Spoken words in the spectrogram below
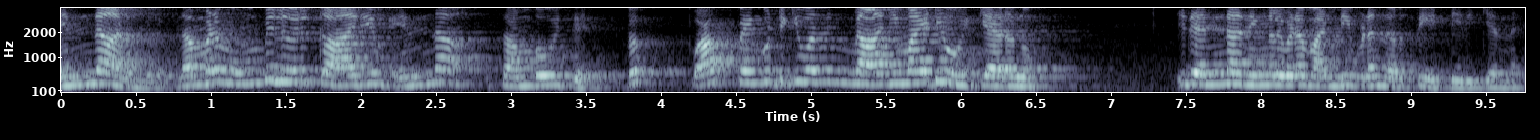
എന്താണെങ്കിലും നമ്മുടെ മുമ്പിൽ ഒരു കാര്യം എന്താ സംഭവിച്ചേ? ഇപ്പൊ ആ പെൺകുട്ടിക്ക് വന്ന് മാന്യമായിട്ട് ചോദിക്കായിരുന്നു. ഇതെന്താ നിങ്ങൾ ഇവിടെ വണ്ടി ഇവിടെ നിർത്തിയിട്ടിരിക്കുന്നത്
